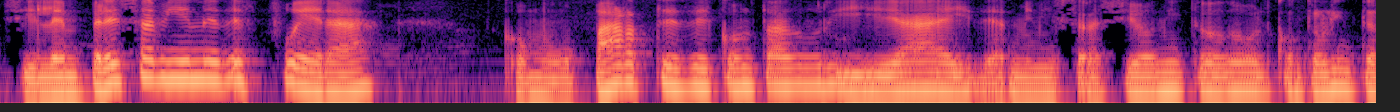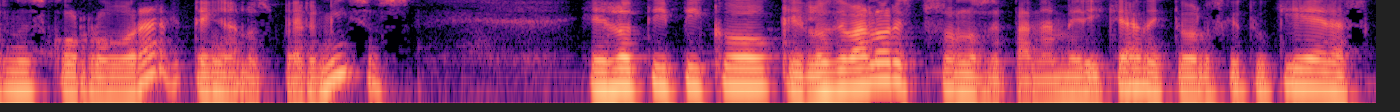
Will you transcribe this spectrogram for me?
Si la empresa viene de fuera, como parte de contaduría y de administración y todo, el control interno es corroborar que tenga los permisos. Es lo típico que los de valores pues, son los de Panamericana y todos los que tú quieras.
